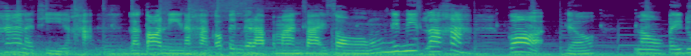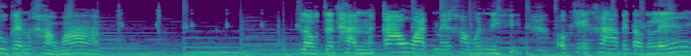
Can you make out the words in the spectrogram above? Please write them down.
15 นาทีค่ะ แล้วตอนนี้นะคะก็เป็นเวลาประมาณบ่ายสองนิดๆแล้วค่ะ ก็เดี๋ยวเราไปดูกันค่ะว่า เราจะทัน 9 วัดไหมคะวันนี้ โอเคค่ะ ไปต่อกันเลย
